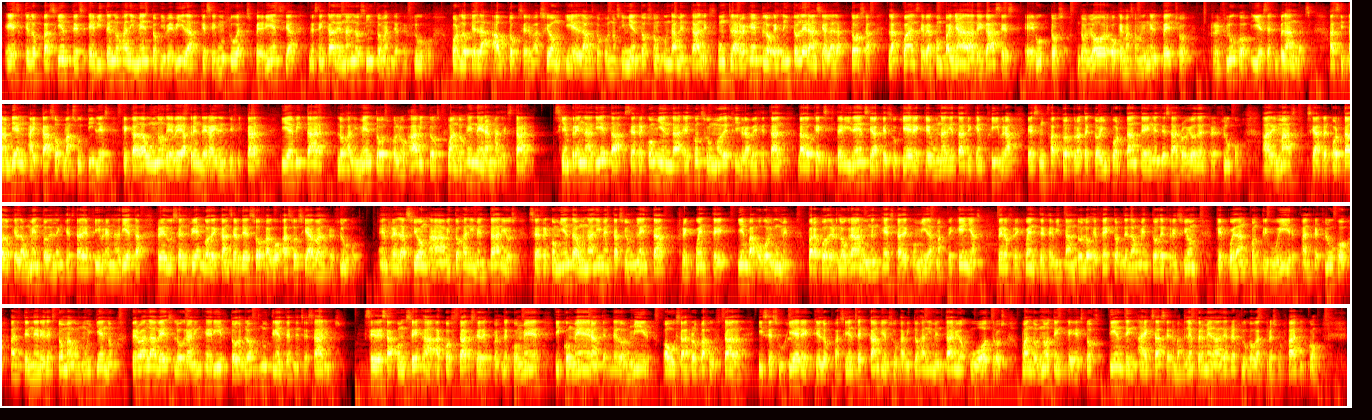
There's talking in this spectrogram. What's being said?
es que los pacientes eviten los alimentos y bebidas que según su experiencia desencadenan los síntomas de reflujo, por lo que la autoobservación y el autoconocimiento son fundamentales. Un claro ejemplo es la intolerancia a la lactosa, la cual se ve acompañada de gases, eructos, dolor o quemazón en el pecho, reflujo y heces blandas. Así también hay casos más sutiles que cada uno debe aprender a identificar y evitar los alimentos o los hábitos cuando generan malestar. Siempre en la dieta se recomienda el consumo de fibra vegetal, dado que existe evidencia que sugiere que una dieta rica en fibra es un factor protector importante en el desarrollo del reflujo. Además, se ha reportado que el aumento de la ingesta de fibra en la dieta reduce el riesgo de cáncer de esófago asociado al reflujo. En relación a hábitos alimentarios, se recomienda una alimentación lenta, frecuente y en bajo volumen para poder lograr una ingesta de comidas más pequeñas pero frecuentes, evitando los efectos del aumento de presión que puedan contribuir al reflujo al tener el estómago muy lleno, pero a la vez lograr ingerir todos los nutrientes necesarios. Se desaconseja acostarse después de comer y comer antes de dormir o usar ropa ajustada y se sugiere que los pacientes cambien sus hábitos alimentarios u otros cuando noten que estos tienden a exacerbar la enfermedad de reflujo gastroesofágico.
